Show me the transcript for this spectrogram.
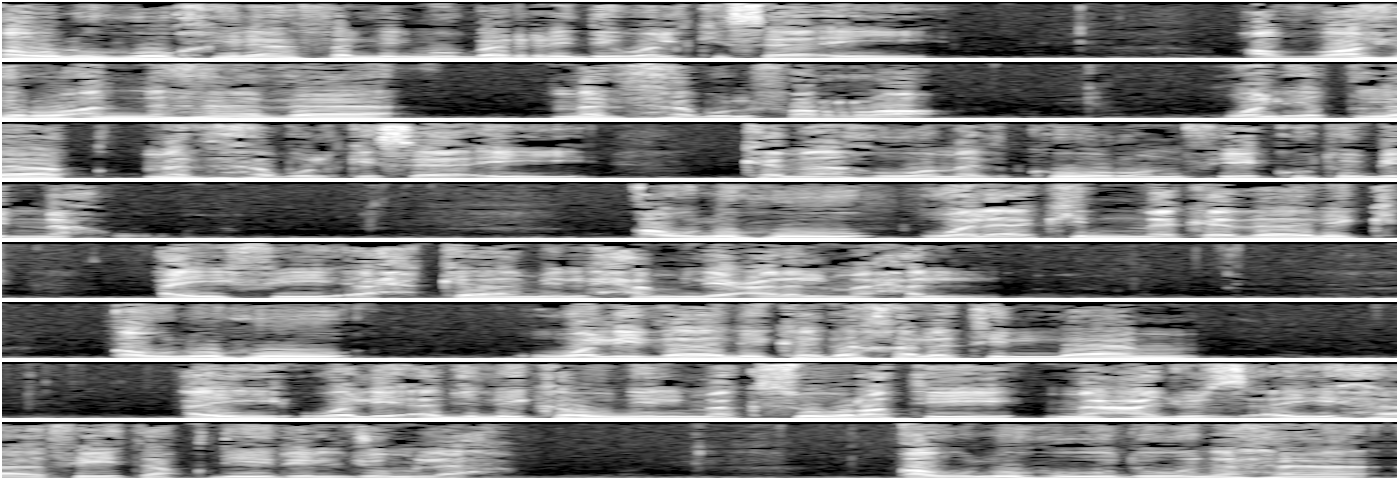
قوله خلافا للمبرد والكسائي الظاهر أن هذا مذهب الفراء والإطلاق مذهب الكسائي كما هو مذكور في كتب النحو. قوله ولكن كذلك أي في أحكام الحمل على المحل. قوله ولذلك دخلت اللام أي ولأجل كون المكسورة مع جزئيها في تقدير الجملة قوله دونها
